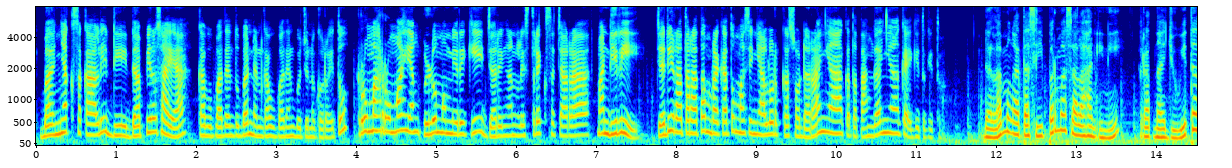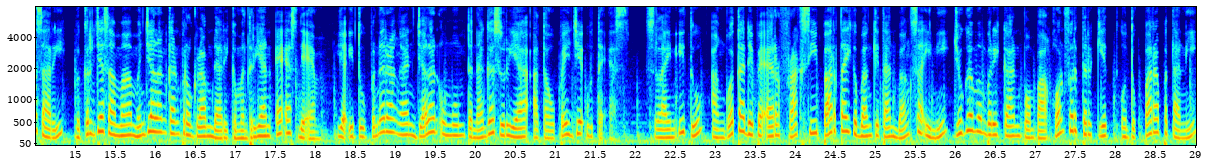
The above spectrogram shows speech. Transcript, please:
banyak sekali di dapil saya, Kabupaten Tuban dan Kabupaten Bojonegoro itu rumah-rumah yang belum memiliki jaringan listrik secara mandiri. Jadi rata-rata mereka tuh masih nyalur ke saudaranya, ke tetangganya, kayak gitu-gitu. Dalam mengatasi permasalahan ini, Ratna Juwitasari bekerja sama menjalankan program dari Kementerian ESDM, yaitu Penerangan Jalan Umum Tenaga Surya atau PJUTS. Selain itu, anggota DPR fraksi Partai Kebangkitan Bangsa ini juga memberikan pompa converter kit untuk para petani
